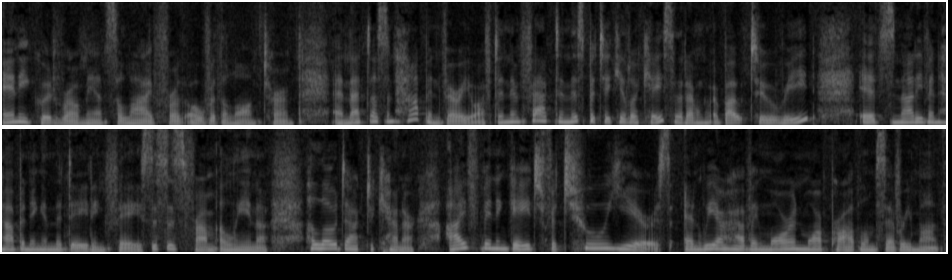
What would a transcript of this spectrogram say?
any good romance alive for over the long term. And that doesn't happen very often. In fact, in this particular case that I'm about to read, it's not even happening in the dating phase. This is from Alina. Hello, Dr. Kenner. I've been engaged for two years, and we are having more and more problems every month.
